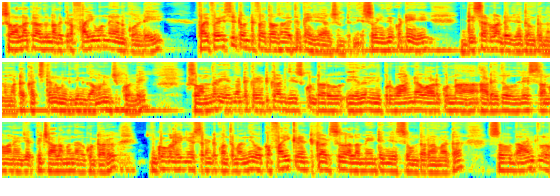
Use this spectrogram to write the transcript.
సో అలా కాదు నా దగ్గర ఫైవ్ ఉన్నాయి అనుకోండి. Five five twenty five thousand అయితే పే చేయాల్సి ఉంటుంది. సో ఇది ఒకటి డిసడ్వాంటేజ్ అయితే ఉంటుంది అనమాట ఖచ్చితంగా మీరు దీన్ని గమనించుకోండి. సో అందరూ ఏంటంటే క్రెడిట్ కార్డు తీసుకుంటారు ఏదో నేను ఇప్పుడు వాడినా వాడుకున్నా ఆడైతే వదిలేస్తాను అని చెప్పి చాలామంది అనుకుంటారు. ఇంకొకరు ఏం చేస్తారంటే కొంతమంది ఒక ఫైవ్ క్రెడిట్ కార్డ్స్ అలా మెయింటైన్ చేస్తూ ఉంటారు అనమాట సో దాంట్లో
